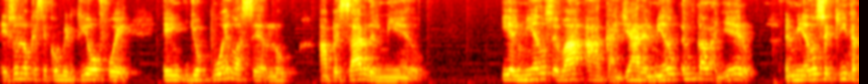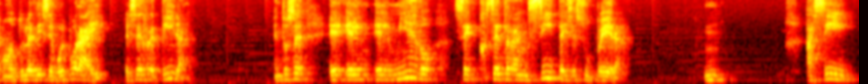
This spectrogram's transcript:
eso es lo que se convirtió fue en yo puedo hacerlo a pesar del miedo. Y el miedo se va a callar, el miedo es un caballero, el miedo se quita cuando tú le dices voy por ahí, él se retira entonces, el, el miedo se, se, transita y se supera. ¿Mm? Así.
